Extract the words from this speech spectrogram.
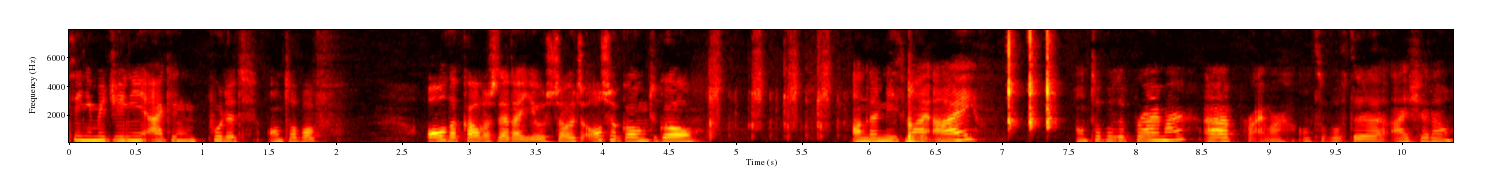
thingy-majiggy, I can put it on top of all the colors that I use. So it's also going to go underneath my eye, on top of the primer, uh, primer, on top of the eyeshadow.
